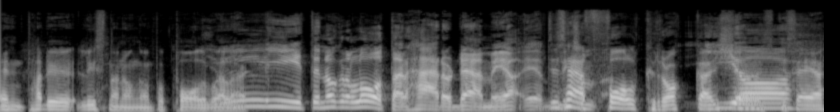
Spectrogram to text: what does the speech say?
Inte, har du lyssnat någon gång på Paul Weller? Lite, några låtar här och där, men jag... jag Det är här folkrock kanske, Ja. jag säga.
